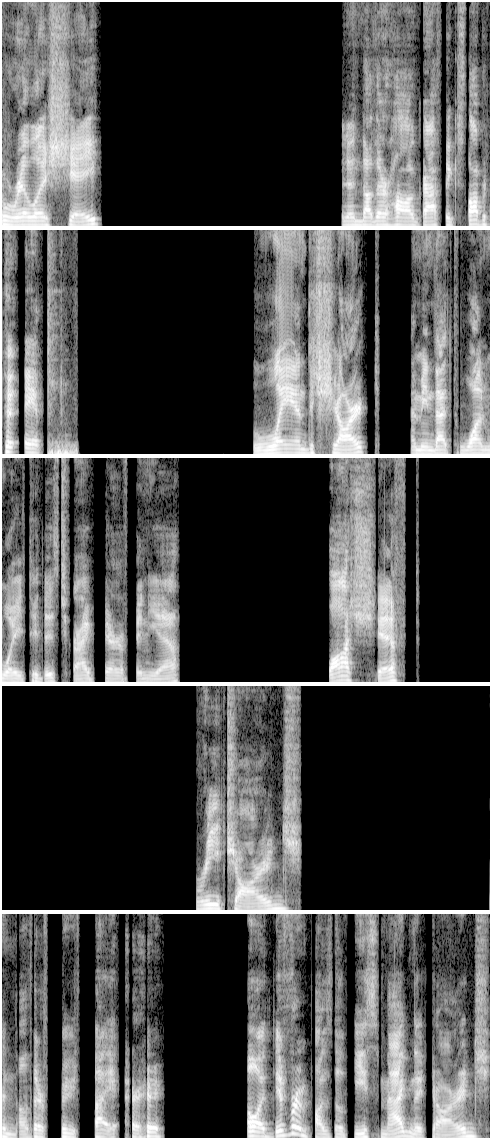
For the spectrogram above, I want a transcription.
Grilla Shake. And another holographic slobber and land shark. I mean, that's one way to describe Terrafin, yeah. Wash shift. Recharge. Another food fighter. Oh, a different puzzle piece, Magna Charge.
